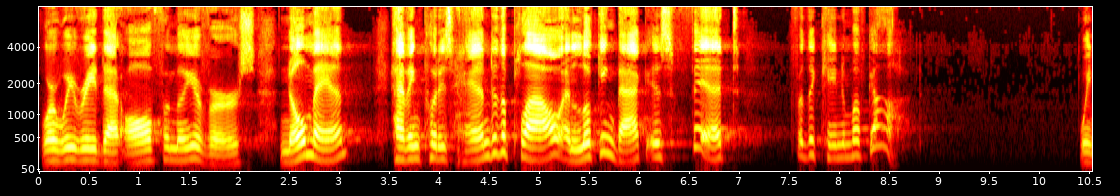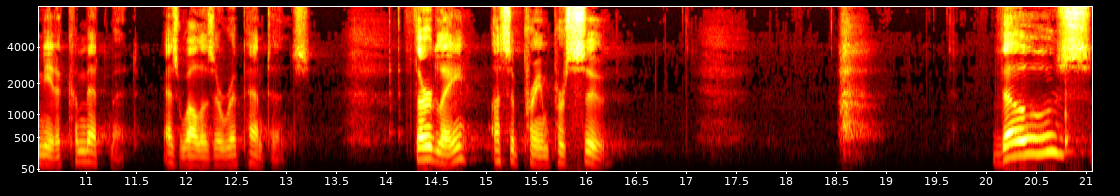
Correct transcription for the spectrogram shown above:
where we read that all familiar verse No man, having put his hand to the plow and looking back, is fit for the kingdom of God. We need a commitment as well as a repentance. Thirdly, a supreme pursuit. Those,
